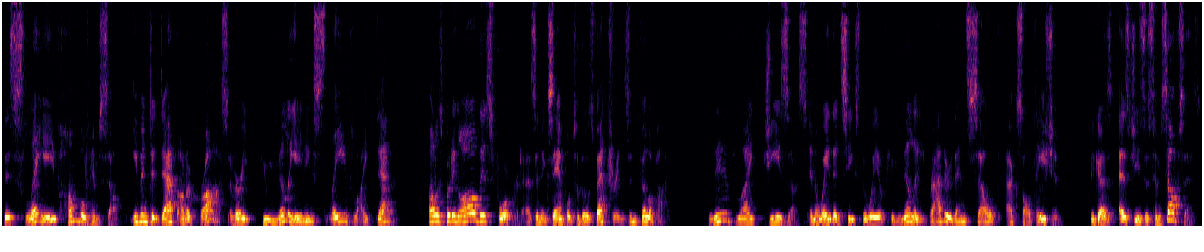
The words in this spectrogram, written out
This slave humbled himself, even to death on a cross, a very humiliating slave like death. Paul is putting all this forward as an example to those veterans in Philippi. Live like Jesus in a way that seeks the way of humility rather than self exaltation. Because, as Jesus himself says,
